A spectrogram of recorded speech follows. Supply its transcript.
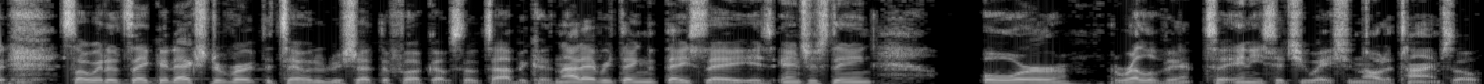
so it'll take an extrovert to tell them to shut the fuck up sometimes because not everything that they say is interesting or relevant to any situation all the time. So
